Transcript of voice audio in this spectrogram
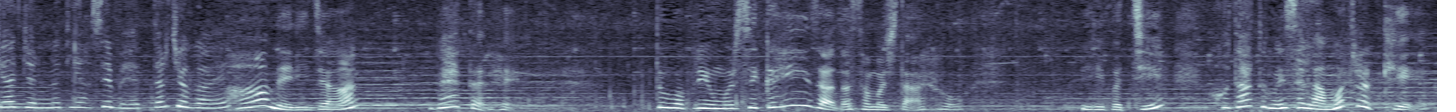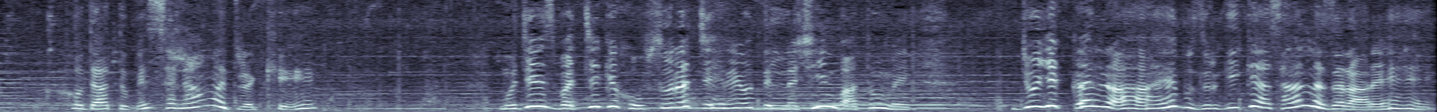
क्या जन्नत यहाँ से बेहतर जगह है? हाँ मेरी जान बेहतर है। तुम अपनी उम्र से कहीं ज़्यादा समझदार हो। मेरे बच्चे, खुदा तुम्हें सलामत रखे। खुदा तुम्हें सलामत रखे। मुझे इस बच्चे के खूबसूरत चेहरे और दिलनशीन बातों में जो ये कर रहा है, बुजुर्गी के आसार नज़र आ रहे हैं।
